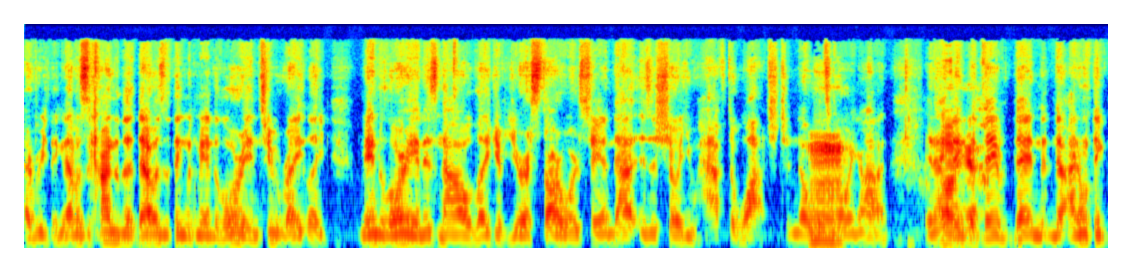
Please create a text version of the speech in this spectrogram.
everything that was the kind of the that was the thing with mandalorian too right like mandalorian is now like if you're a star wars fan that is a show you have to watch to know what's Mm. going on and i Oh, think yeah. that they've then i don't think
